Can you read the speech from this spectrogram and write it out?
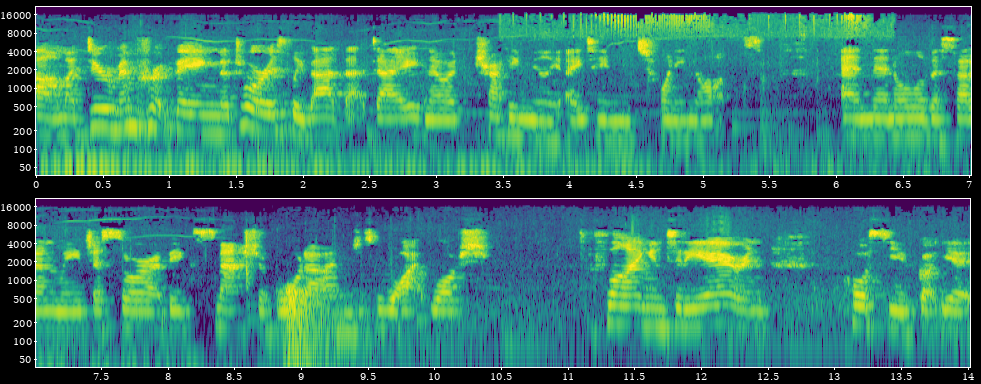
um, I do remember it being notoriously bad that day. They were tracking nearly 18, 20 knots. And then all of a sudden we just saw a big smash of water and just whitewash flying into the air and of course you've got your,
